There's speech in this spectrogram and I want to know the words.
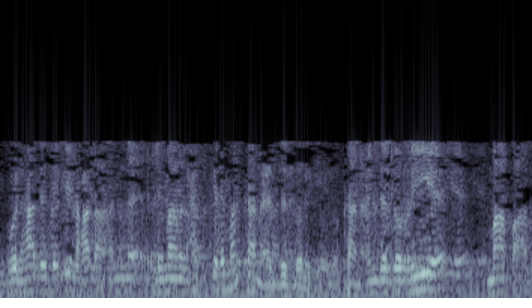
يقول هذا دليل على أن الإمام العسكري ما كان عنده ذرية، لو كان عنده ذرية ما طالب.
